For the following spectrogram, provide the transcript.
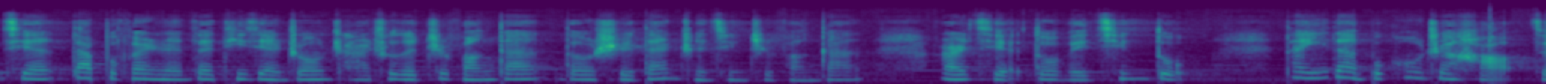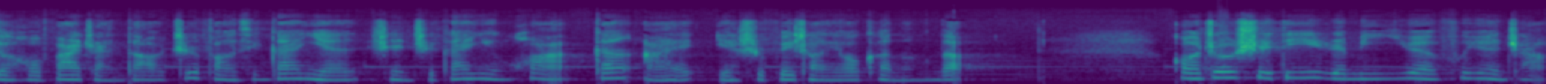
前，大部分人在体检中查出的脂肪肝都是单纯性脂肪肝，而且多为轻度。但一旦不控制好，最后发展到脂肪性肝炎，甚至肝硬化、肝癌也是非常有可能的。广州市第一人民医院副院长、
